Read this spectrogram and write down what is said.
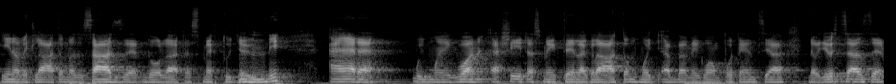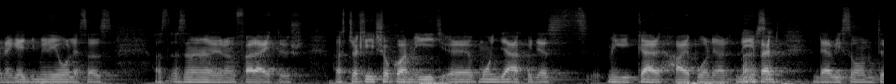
én amit látom, ez a 100 ezer dollárt ezt meg tudja uh-huh. ütni. Erre úgymond még van esélyt, ezt még tényleg látom, hogy ebben még van potenciál, de hogy 500 ezer, meg 1 millió lesz, az, az, az nagyon felejtős. Azt csak így sokan így mondják, hogy ez még így kell hype a népet, Persze. de viszont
